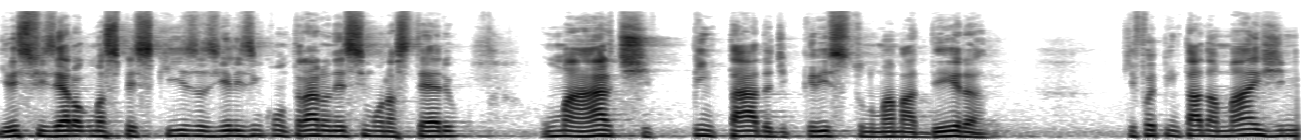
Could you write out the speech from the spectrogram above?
e eles fizeram algumas pesquisas e eles encontraram nesse monastério uma arte pintada de Cristo numa madeira que foi pintada há mais de mil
